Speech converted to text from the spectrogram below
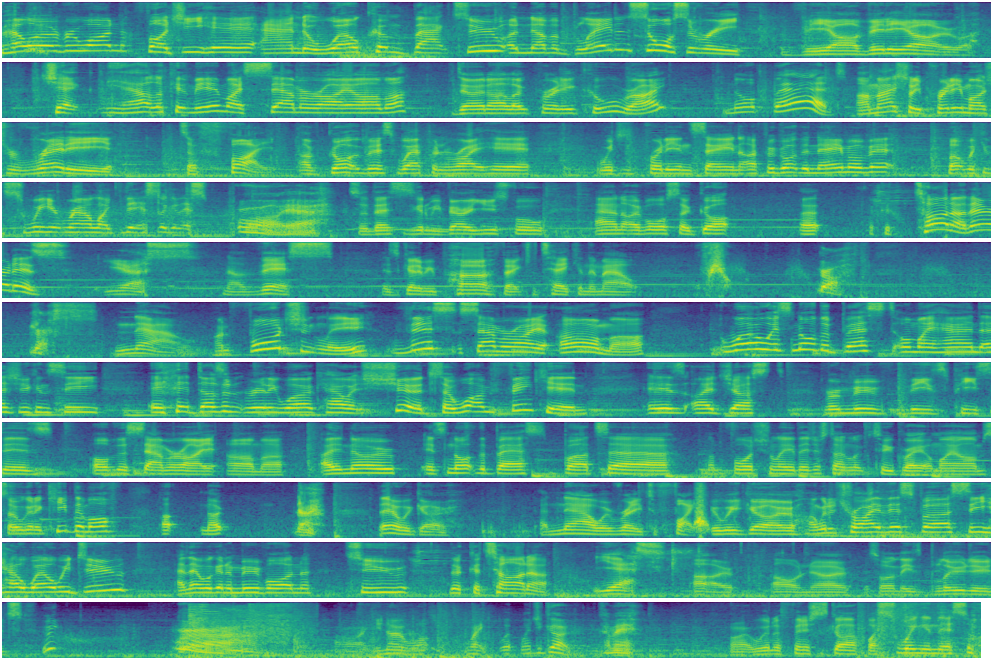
Hello everyone, Fudgy here, and welcome back to another Blade and Sorcery VR video. Check me out, look at me in my samurai armor. Don't I look pretty cool, right? Not bad. I'm actually pretty much ready to fight. I've got this weapon right here, which is pretty insane. I forgot the name of it, but we can swing it around like this. Look at this. Oh, yeah. So this is going to be very useful. And I've also got a, a katana. There it is. Yes. Now this is going to be perfect for taking them out. Ah. Yes. Now, unfortunately, this samurai armor well, it's not the best on my hand, as you can see. It doesn't really work how it should. So what I'm thinking is I just remove these pieces of the samurai armor. I know it's not the best, but uh, unfortunately they just don't look too great on my arm. So we're going to keep them off. Uh, nope. There we go. And now we're ready to fight. Here we go. I'm going to try this first, see how well we do. And then we're going to move on to the katana. Yes. Uh-oh. Oh, no. It's one of these blue dudes. Alright, you know what? Wait, wh where'd you go? Come here. Alright, we're gonna finish this guy off by swinging this.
